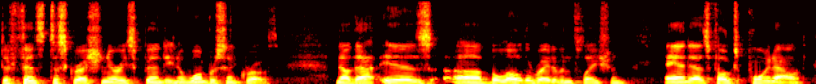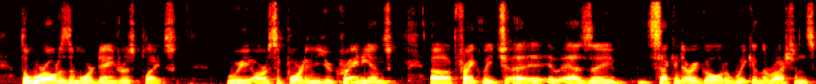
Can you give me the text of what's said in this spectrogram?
defense discretionary spending, a 1% growth. Now, that is uh, below the rate of inflation. And as folks point out, the world is a more dangerous place. We are supporting the Ukrainians, uh, frankly, uh, as a secondary goal to weaken the Russians,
